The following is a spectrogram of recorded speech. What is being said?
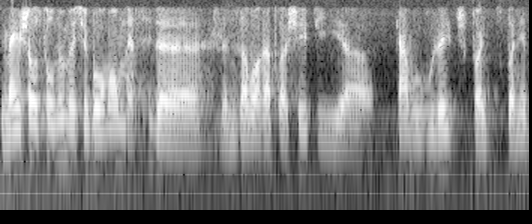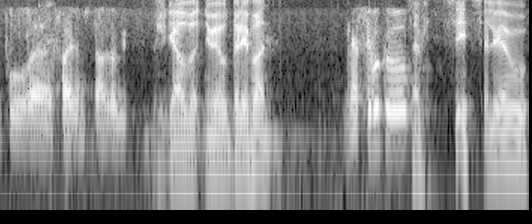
Même chose pour nous, M. Beaumont. Merci de, de nous avoir approchés. Puis euh, quand vous voulez, je peux être disponible pour euh, faire une petite entrevue. Je garde votre numéro de téléphone. Merci beaucoup. Salut à vous.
